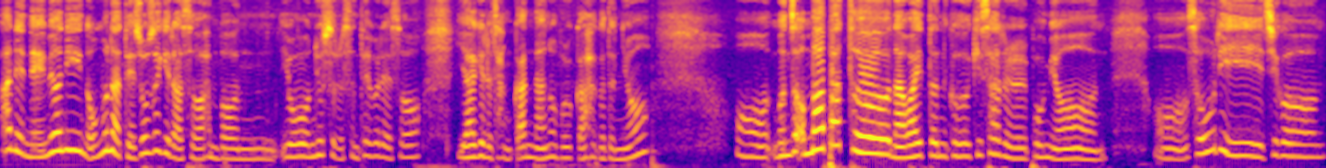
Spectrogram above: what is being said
안에 내면이 너무나 대조적이라서 한번 요 뉴스를 선택을 해서 이야기를 잠깐 나눠볼까 하거든요. 어, 먼저 엄마 아파트 나와 있던 그 기사를 보면 어, 서울이 지금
